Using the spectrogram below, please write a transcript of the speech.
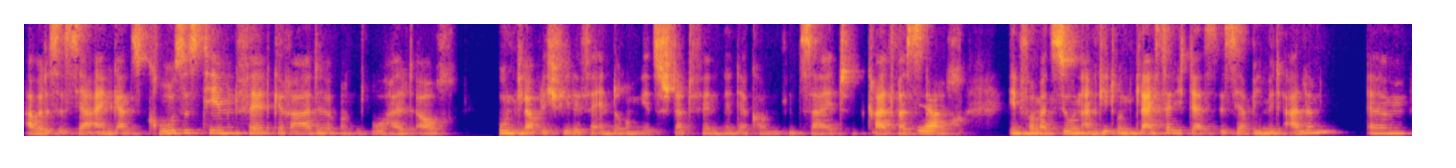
aber das ist ja ein ganz großes Themenfeld gerade und wo halt auch unglaublich viele Veränderungen jetzt stattfinden in der kommenden Zeit, gerade was ja, auch Informationen angeht. Und gleichzeitig, das ist ja wie mit allem, ähm,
